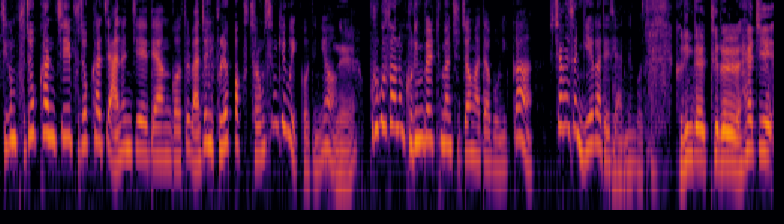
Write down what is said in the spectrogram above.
지금 부족한지 부족하지 않은지에 대한 것을 완전히 블랙박스처럼 숨기고 있거든요. 네. 그러고서는 그린벨트만 주장하다 보니까 시장에선 이해가 되지 음. 않는 거죠. 그린벨트를 해지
